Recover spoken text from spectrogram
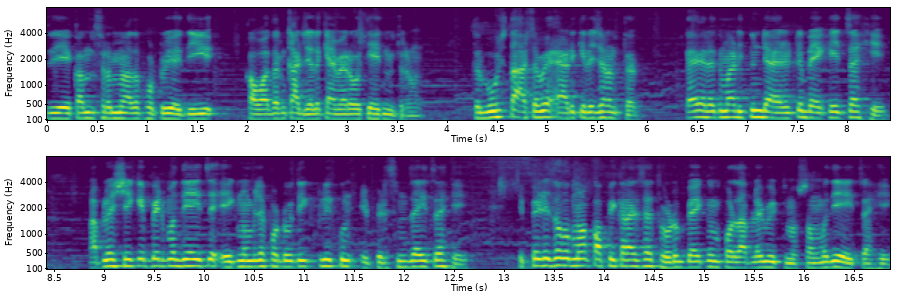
ते एका दुसरा मी माझा फोटो जे आहे ती कवादान काढलेला कॅमेरावरती आहेत मित्रांनो. तर बघू शकता अशा वेळी ॲड केल्याच्यानंतर काय करायचं मला इथून डायरेक्ट बॅक यायचं आहे. आपल्या शेक एपेडमध्ये यायचं एक नंबरच्या फोटोवरती क्लिक करून एपेड्समध्ये जायचं आहे. एपेडचं मला कॉपी करायचं आहे. थोडं बॅक येऊन परत आपल्या बिटमॉस सॉंगमध्ये यायचं आहे.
